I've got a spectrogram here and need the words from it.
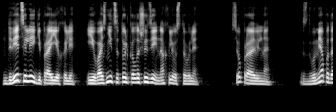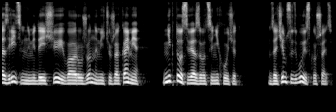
Две телеги проехали, и возницы только лошадей нахлестывали. Все правильно. С двумя подозрительными, да еще и вооруженными чужаками никто связываться не хочет. Зачем судьбу искушать?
